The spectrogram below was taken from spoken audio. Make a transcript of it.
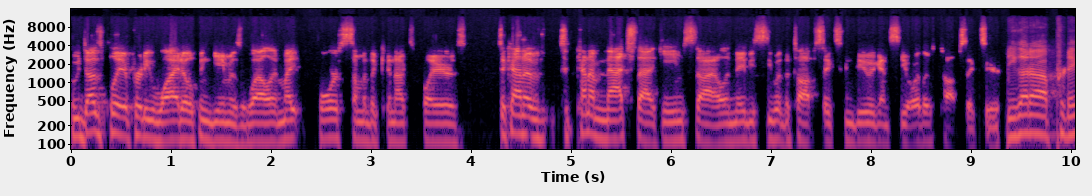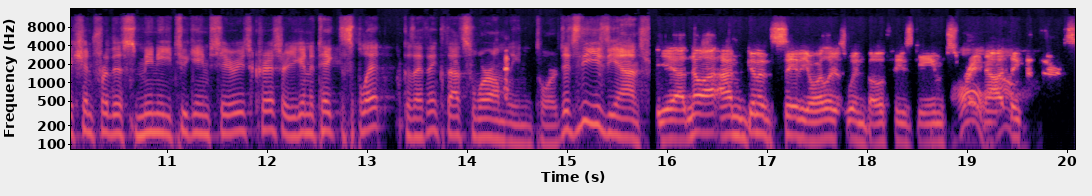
who does play a pretty wide open game as well. It might force some of the Canucks players to kind of to kind of match that game style and maybe see what the top six can do against the Oilers top six here. You got a prediction for this mini two game series, Chris? Are you going to take the split? Because I think that's where I'm leaning towards. It's the easy answer. Yeah, no, I, am going to say the Oilers win both these games oh, right now. Wow. I think there's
